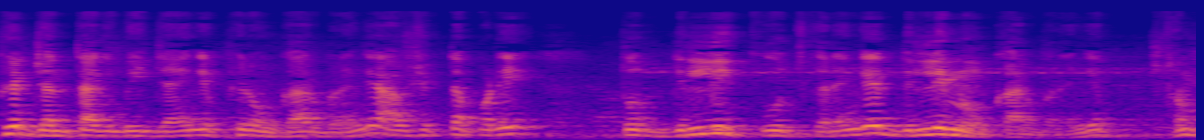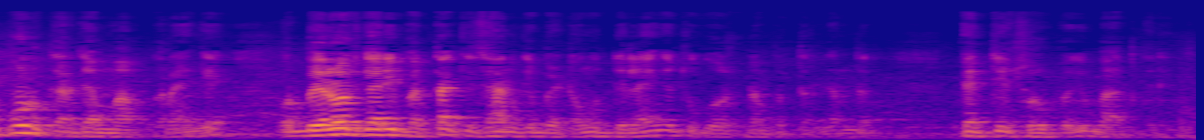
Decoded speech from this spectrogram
फिर जनता के बीच जाएँगे, फिर ओंकार भरेंगे। आवश्यकता पड़ी तो दिल्ली कूच करेंगे, दिल्ली में ओंकार भरेंगे, संपूर्ण कर्जा माफ़ कराएँगे और बेरोजगारी भत्ता किसान के बेटों को दिलाएँगे तो घोषणा पत्र के अंदर पैंतीस रुपए की बात करेंगे।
